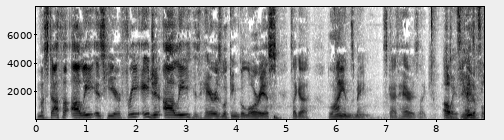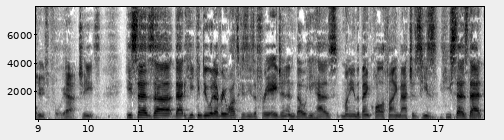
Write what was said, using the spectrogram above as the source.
Mustafa Ali is here. Free agent Ali. His hair is looking glorious. It's like a lion's mane. This guy's hair is like Oh, his beautiful. beautiful, beautiful, yeah. Jeez. He says uh, that he can do whatever he wants because he's a free agent, and though he has Money in the Bank qualifying matches, he's he says that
